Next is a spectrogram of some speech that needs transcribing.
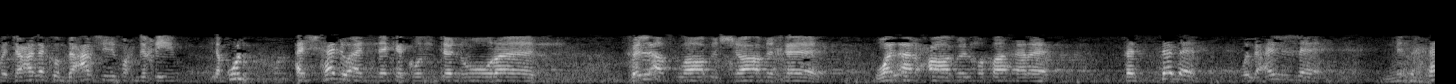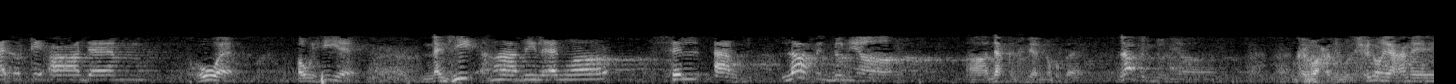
فجعلكم بعرشه محدقين. يقول أشهد أنك كنت نورا في الأصلاب الشامخة والارحام المطهرة. فالسبب والعلة من خلق آدم هو أو هي مجيء هذه الأنوار في الأرض لا في الدنيا. آه نقف في النقطة. لا في الدنيا. ممكن واحد يقول شنو يعني؟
